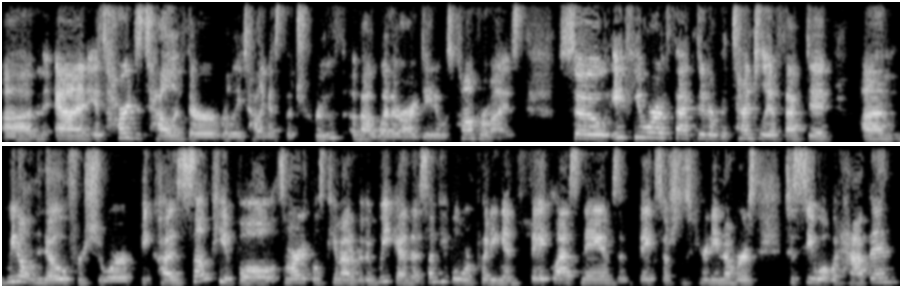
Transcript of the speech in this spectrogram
Um, and it's hard to tell if they're really telling us the truth about whether our data was compromised. So if you were affected or potentially affected, um, we don't know for sure because some people, some articles came out over the weekend that some people were putting in fake last names and fake social security numbers to see what would happen.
